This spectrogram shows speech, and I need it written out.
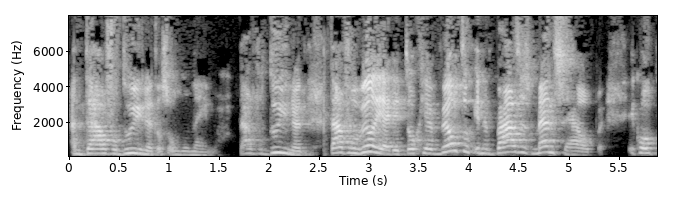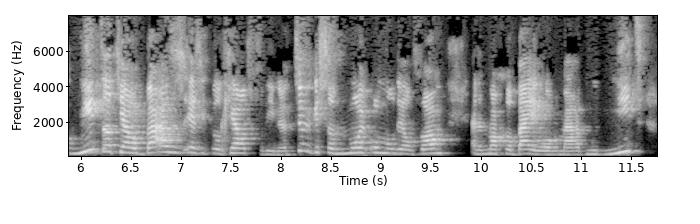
En daarvoor doe je het als ondernemer. Daarvoor doe je het. Daarvoor wil jij dit toch? Jij wilt toch in de basis mensen helpen? Ik hoop niet dat jouw basis is, ik wil geld verdienen. Natuurlijk is dat een mooi onderdeel van en het mag wel bij horen, maar het moet niet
